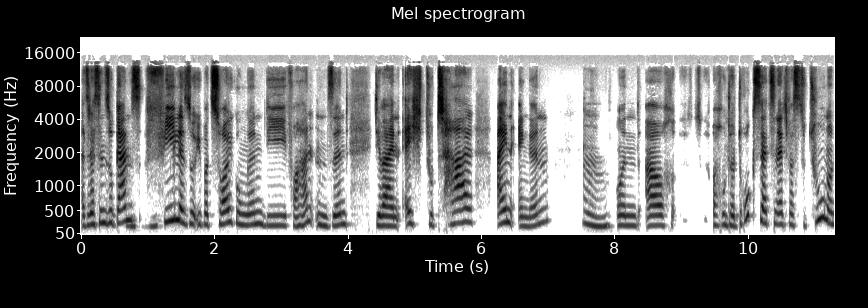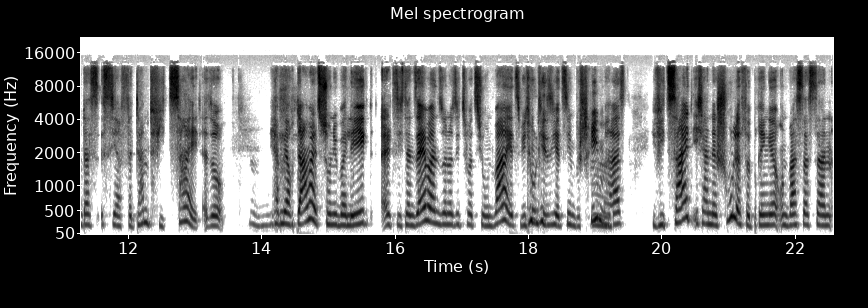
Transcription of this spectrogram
Also das sind so ganz mhm. viele so Überzeugungen, die vorhanden sind, die einen echt total einengen mhm. und auch, auch unter Druck setzen, etwas zu tun. Und das ist ja verdammt viel Zeit. Also. Ich habe mir auch damals schon überlegt, als ich dann selber in so einer Situation war, jetzt wie du diese jetzt eben beschrieben mhm. hast, wie viel Zeit ich an der Schule verbringe und was das dann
